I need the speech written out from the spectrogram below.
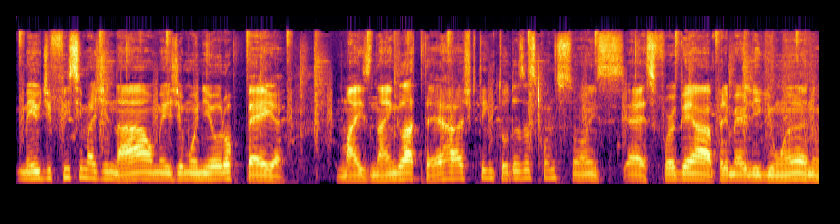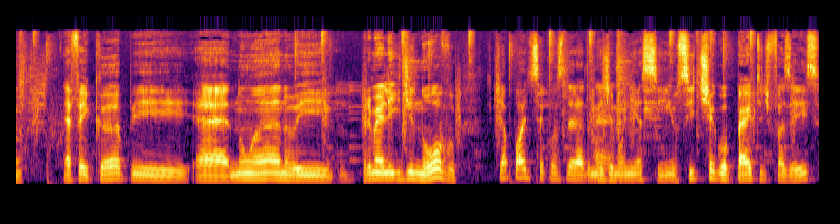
meio difícil imaginar uma hegemonia europeia, mas na Inglaterra acho que tem todas as condições. É, se for ganhar a Premier League um ano, FA Cup é, num ano e Premier League de novo, já pode ser considerado uma É. hegemonia sim. O City chegou perto de fazer isso,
